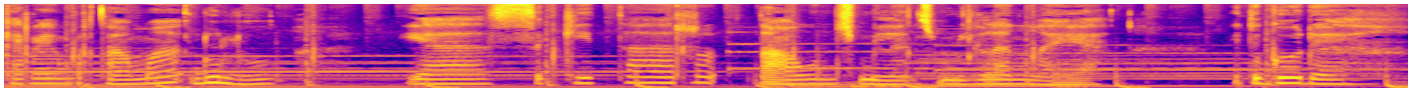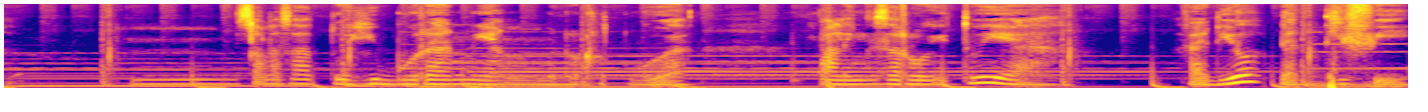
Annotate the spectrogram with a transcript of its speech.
Karena yang pertama dulu ya sekitar tahun 99 lah ya itu gue udah hmm, salah satu hiburan yang menurut gue paling seru itu ya radio dan TV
